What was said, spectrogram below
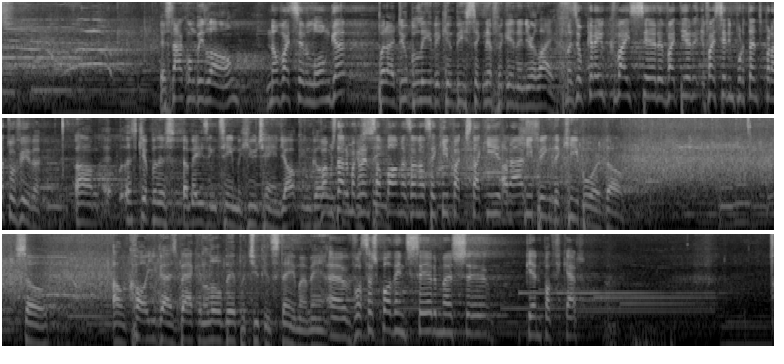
It's not going to be long, Não vai ser longa, but I do believe it can be significant in your life. mas eu creio que vai ser, vai ter, vai ser importante para a tua vida. Um, let's give this amazing team a huge hand. Y'all can go. Vamos dar uma grande palmas à nossa equipa que está aqui I'm atrás. keeping the keyboard though. So I'll call you guys back in a little bit, but you can stay, my man. Ah, vocês podem descer, mas o piano pode ficar.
